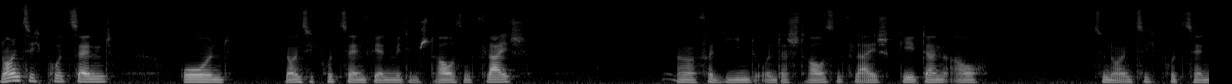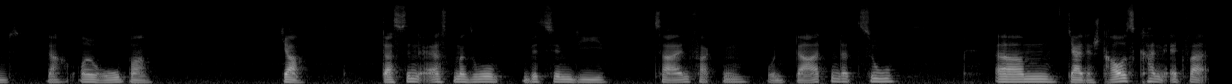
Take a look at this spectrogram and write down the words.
90 Prozent und 90 Prozent werden mit dem Straußenfleisch äh, verdient und das Straußenfleisch geht dann auch zu 90 Prozent nach Europa. Ja, das sind erstmal so ein bisschen die Zahlen, Fakten und Daten dazu. Ähm, ja, der Strauß kann etwa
